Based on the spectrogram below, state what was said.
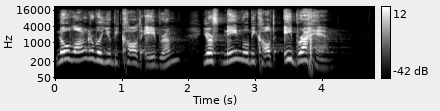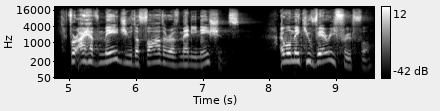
No longer will you be called Abram, your name will be called Abraham, for I have made you the father of many nations. I will make you very fruitful.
